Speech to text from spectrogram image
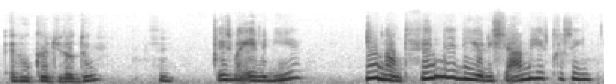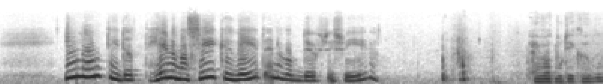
En hoe kunt u dat doen? Er is maar één manier. Iemand vinden die jullie samen heeft gezien. Iemand die dat helemaal zeker weet en erop durft te zweren. En wat moet ik dan doen?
